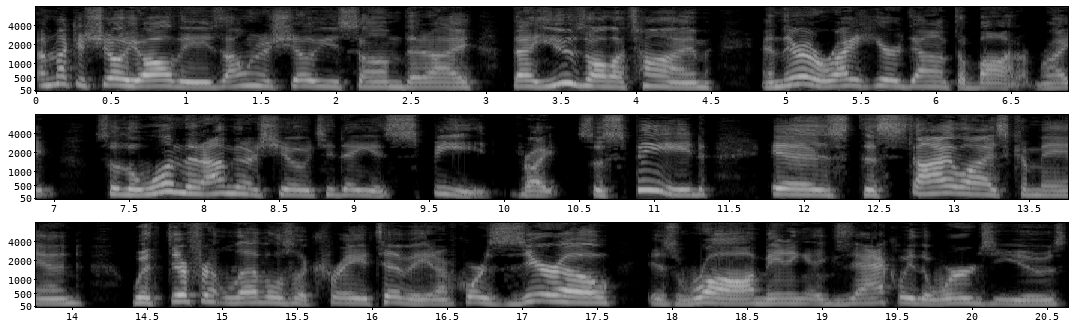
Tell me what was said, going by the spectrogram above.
I'm not going to show you all these. I want to show you some that I, that I use all the time. And they're right here down at the bottom, right? So the one that I'm going to show today is speed, right? So speed is the stylized command with different levels of creativity. And of course, zero is raw, meaning exactly the words you use.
